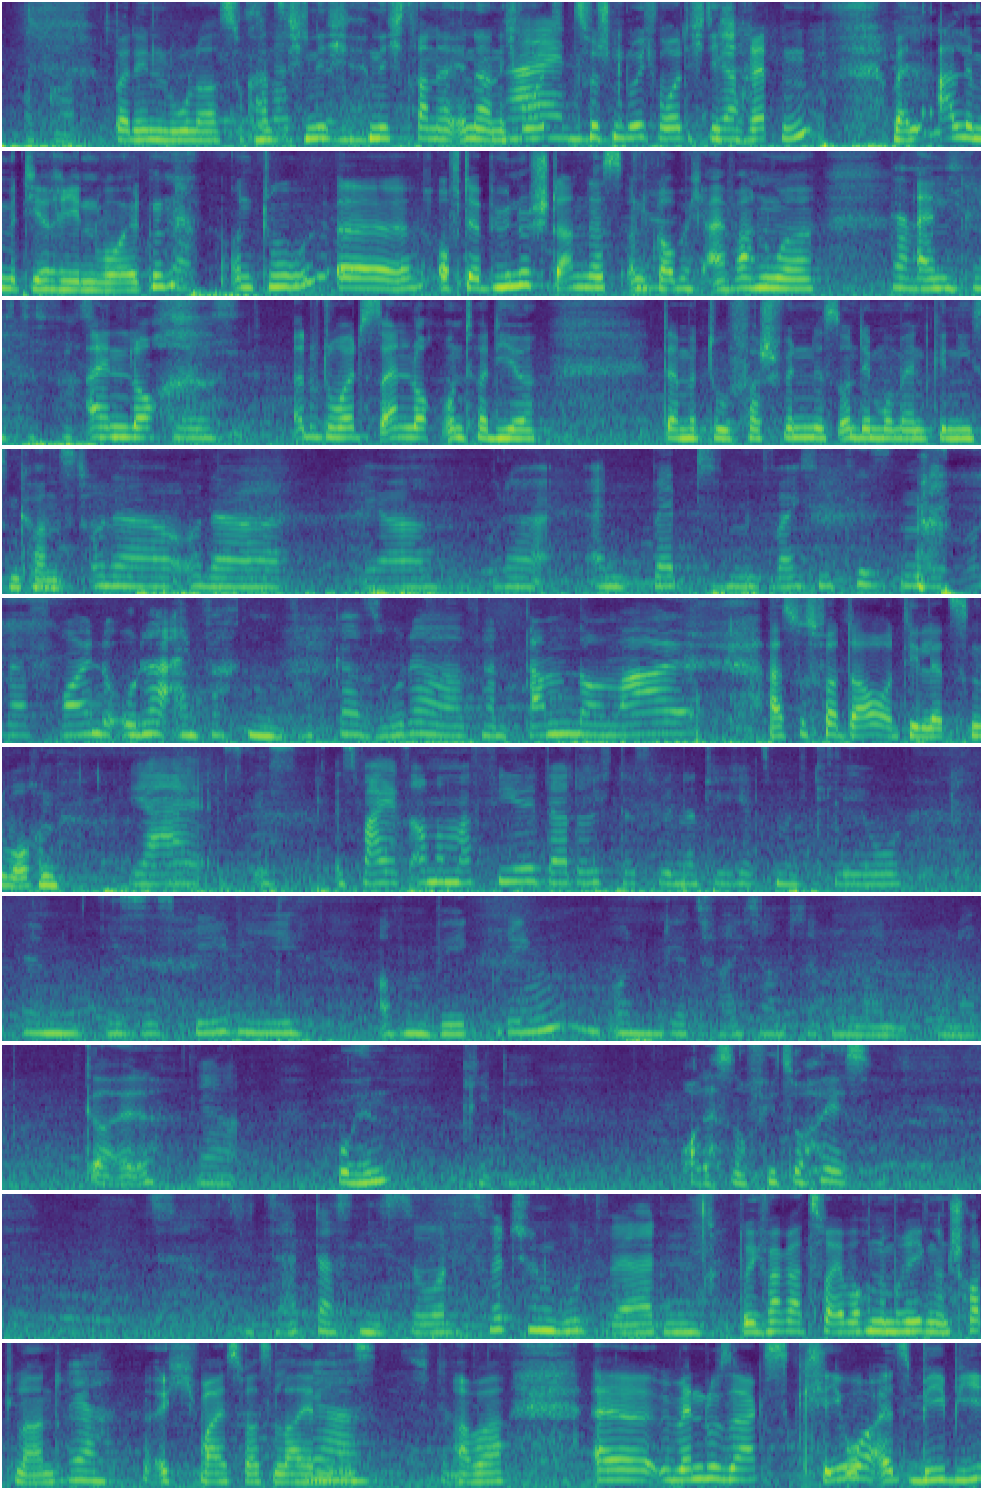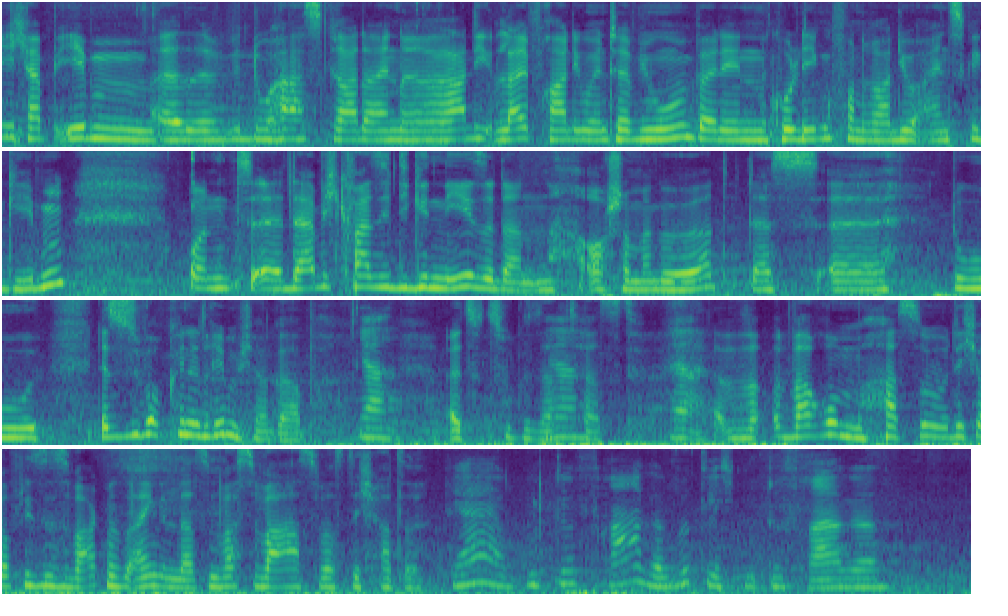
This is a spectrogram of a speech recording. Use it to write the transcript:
Bei den Lolas. Du kannst dich nicht, nicht dran erinnern. Ich wollte, zwischendurch wollte ich dich retten, weil alle mit dir reden wollten. Und du äh, auf der Bühne standest und, glaube ich, einfach nur ein, ein Loch. Also, du wolltest ein Loch unter dir, damit du verschwindest und den Moment genießen kannst. Oder, oder, ja, oder ein Bett mit weichen Kissen oder Freunde oder einfach ein Wodka Soda, verdammt normal. Hast du es verdaut die letzten Wochen? Ja, es, ist, es war jetzt auch noch mal viel dadurch, dass wir natürlich jetzt mit Cleo ähm, dieses Baby auf den Weg bringen und jetzt fahre ich Samstag nochmal in Urlaub. Geil. Ja, Wohin? Kreta. Oh, das ist noch viel zu heiß. Jetzt sag das nicht so, das wird schon gut werden. Du, ich war gerade zwei Wochen im Regen in Schottland. Ja. Ich weiß, was Leiden Ja, ist. stimmt. Aber äh, wenn du sagst Cleo als Baby, ich habe eben, äh, du hast gerade ein Radio, Live-Radio-Interview bei den Kollegen von Radio 1 gegeben. Und äh, da habe ich quasi die Genese dann auch schon mal gehört, dass äh, du, dass es überhaupt keine Drehbücher gab, Ja. als du zugesagt Ja, hast. ja. Warum hast du dich auf dieses Wagnis eingelassen? Was war es, was dich hatte? Ja, gute Frage, wirklich gute Frage.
